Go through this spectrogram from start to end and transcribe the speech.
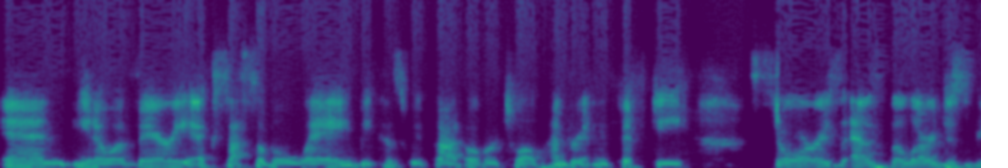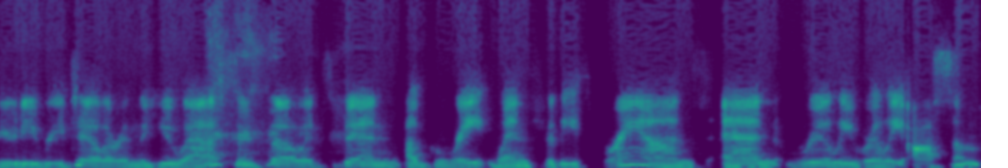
in you know a very accessible way because we've got over 1250 stores as the largest beauty retailer in the US. And so it's been a great win for these brands and really, really awesome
